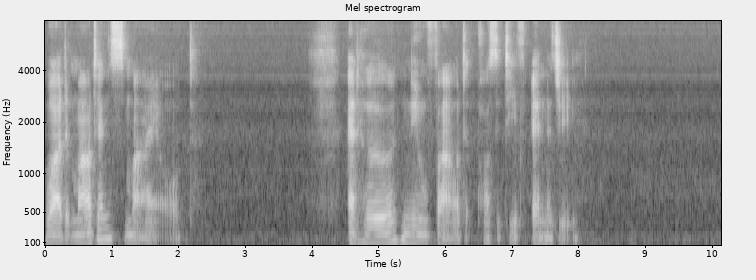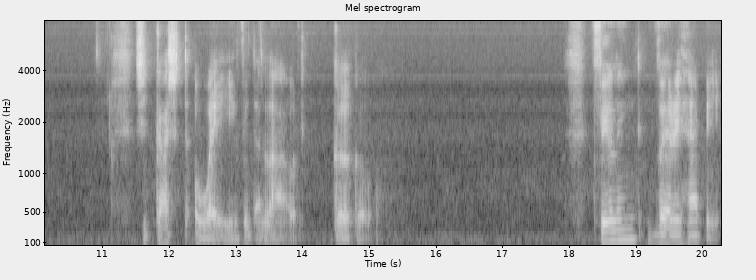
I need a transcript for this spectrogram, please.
while the mountain smiled at her newfound positive energy, she gushed away with a loud gurgle, feeling very happy.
